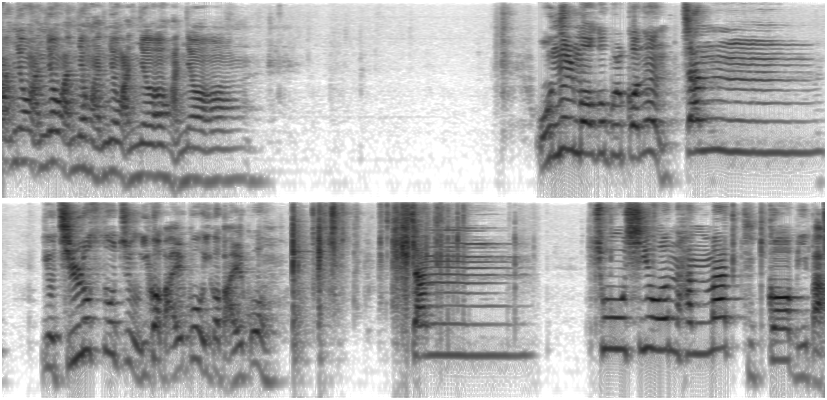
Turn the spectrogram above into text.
안녕 안녕 안녕 안녕 안녕 안녕. 오늘 먹어볼 거는 짠! 이거 진로 소주 이거 말고 이거 말고. 짠! 초시원한 맛 두꺼비밥.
